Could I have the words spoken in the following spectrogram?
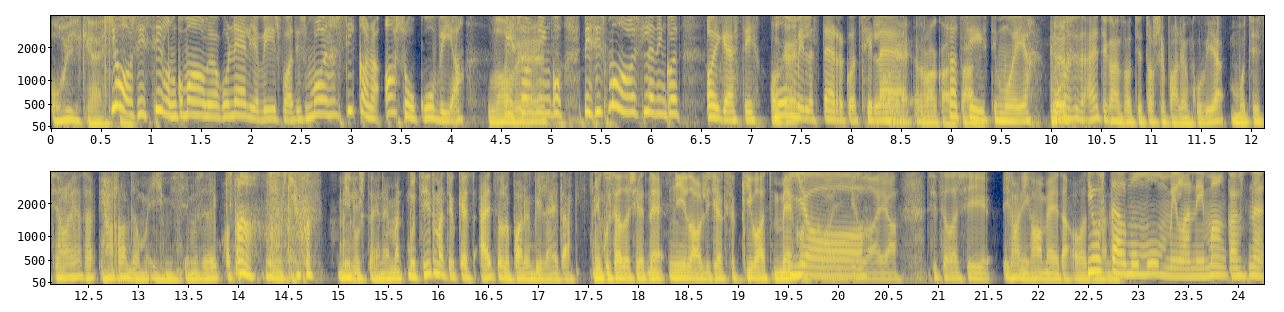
Oikeasti? Joo, siis silloin kun mä olin joku neljä, viisi vuotias, mulla oli ihan sikana asukuvia. Love missä on it. niinku, niin siis mulla oli silleen niinku, että oikeasti Okei. mummille terkut silleen. Okei, rakastan. Sä oot siisti muija. Mulla siis äiti kanssa otti tosi paljon kuvia, mutta sitten siellä on ihan, ihan random ihmisiä. Mä silleen, ota, Ah. Minusta, minusta enemmän. Mutta siitä mä tykkäsin, että äitillä oli paljon bileitä. Niin kuin sellaisia, että ne, niillä oli siellä kivat mekot Joo. kaikilla. Ja sitten sellaisia ihan ihameita. Oot Just mä- täällä mun mummilla, niin mä oon kanssa nä,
